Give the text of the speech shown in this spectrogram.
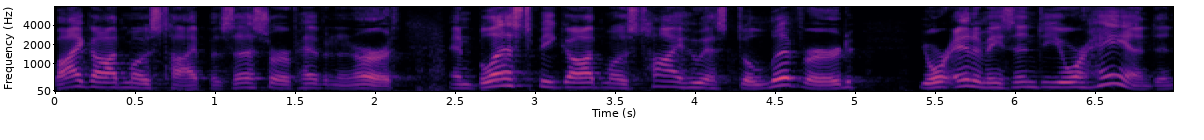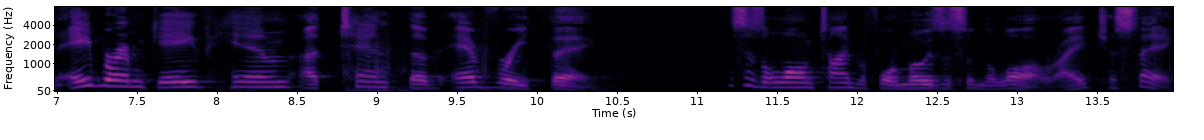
by God Most High, possessor of heaven and earth, and blessed be God Most High, who has delivered your enemies into your hand. And Abram gave him a tenth of everything. This is a long time before Moses and the law, right? Just saying.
